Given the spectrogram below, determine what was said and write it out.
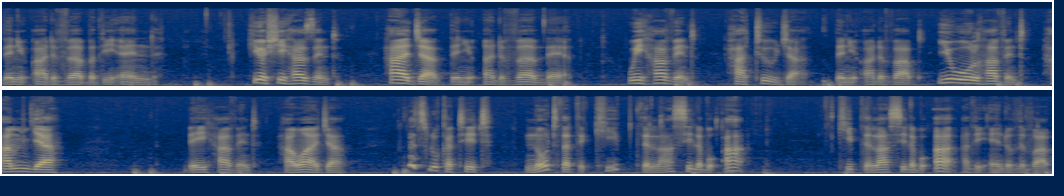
Then you add a verb at the end. He or she hasn't. Haja. Then you add a verb there. We haven't. Hatuja. Then you add a verb. You all haven't. Hamja. They haven't. Hawaja. Let's look at it. Note that they keep the last syllable a. Keep the last syllable a at the end of the verb.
